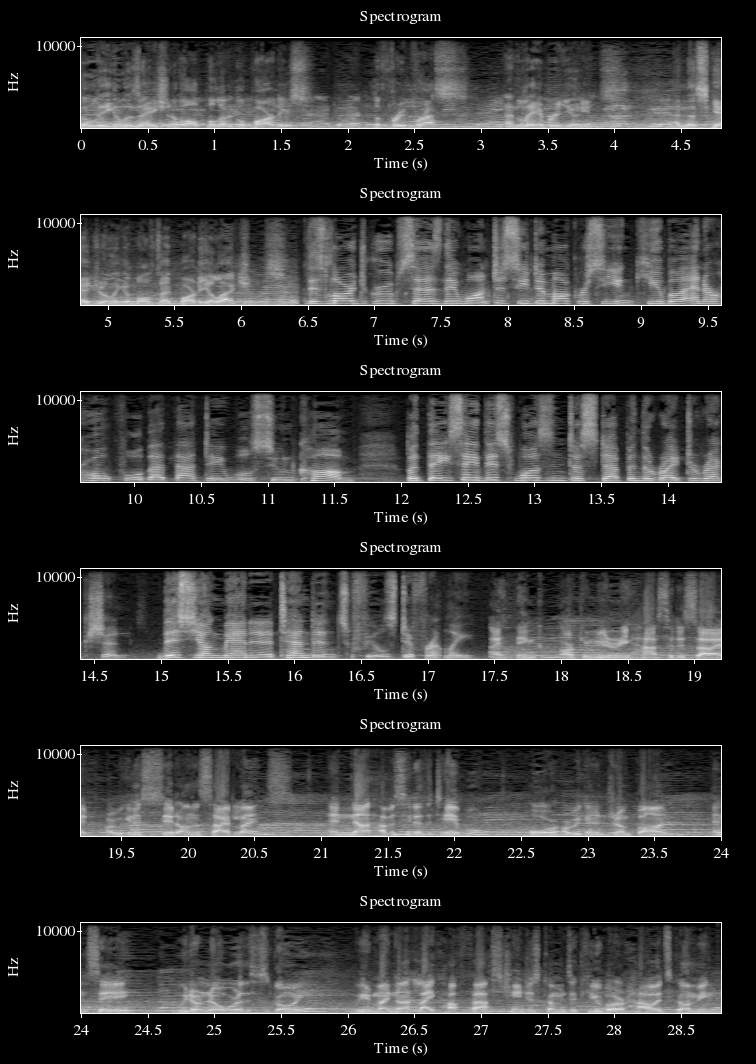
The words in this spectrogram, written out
the legalization of all political parties, the free press and labor unions, and the scheduling of multi-party elections. This large group says they want to see democracy in Cuba and are hopeful that that day will soon come. But they say this wasn't a step in the right direction. This young man in attendance feels differently. I think our community has to decide, are we going to sit on the sidelines and not have a seat at the table, or are we going to jump on and say, we don't know where this is going, we might not like how fast change is coming to Cuba or how it's coming,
